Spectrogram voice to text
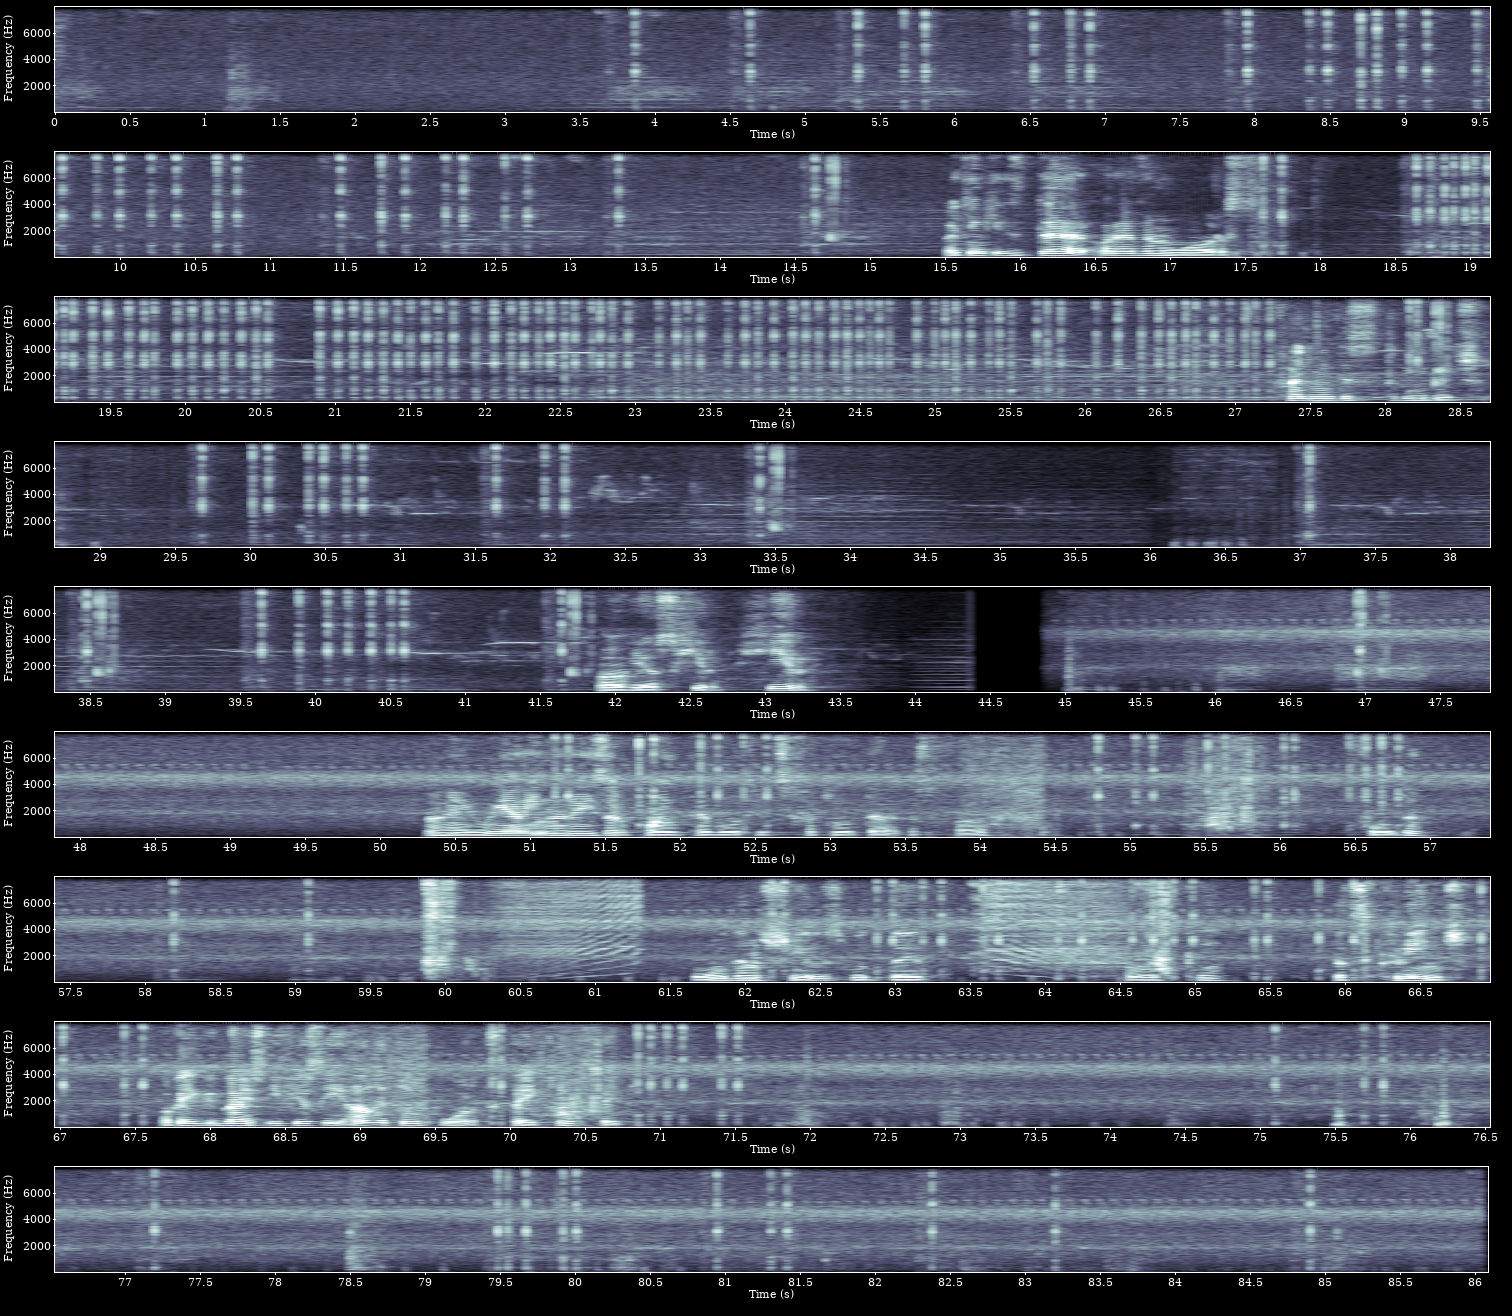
I think it's there or even worse. Find me this stupid bitch. Oh yes, here, here. Okay, we are in Razor Point Taboo, it's fucking dark as fuck. Food. Wooden shields, but they... Honestly... That's cringe. Okay, guys, if you see anything worth taking, take it.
